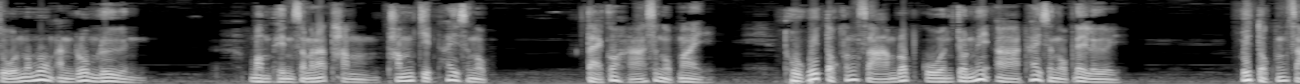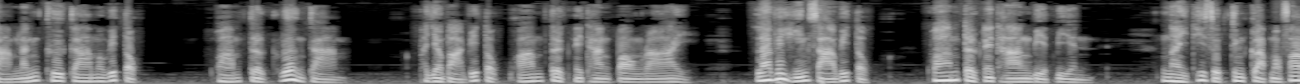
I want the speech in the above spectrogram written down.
สวนมะม่วงอันร่มรื่นบำเพ็ญสมณธรรมทำจิตให้สงบ แต่ก็หาสงบไม่ ถูกวิตกทั้งสามรบกวนจนไม่อาจให้สงบได้เลย วิตกทั้งสามนั้นคือกามวิตก ความตรึกเรื่องกาม พยาบาทวิตกความตรึกในทางปองร้าย และวิหิงสาวิตก ความตรึกในทางเบียดเบียน ในที่สุดจึงกลับมาเฝ้า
